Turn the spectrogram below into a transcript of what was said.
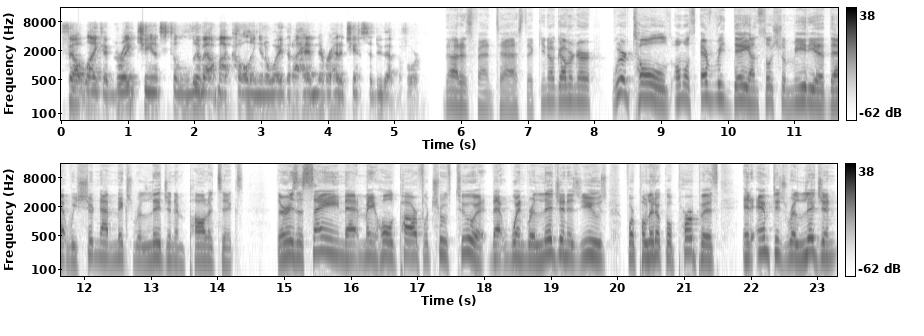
felt like a great chance to live out my calling in a way that I had never had a chance to do that before. That is fantastic. You know, Governor, we're told almost every day on social media that we should not mix religion and politics, There is a saying that may hold powerful truth to it that when religion is used for political purpose, it empties religion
